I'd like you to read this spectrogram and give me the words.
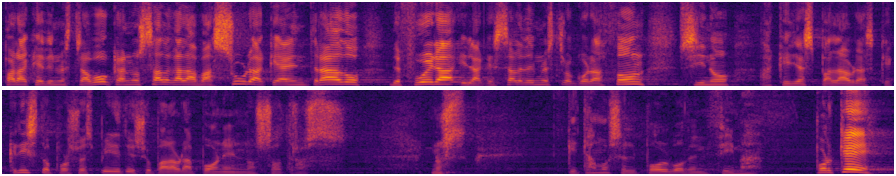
para que de nuestra boca no salga la basura que ha entrado de fuera y la que sale de nuestro corazón, sino aquellas palabras que Cristo por su Espíritu y su palabra pone en nosotros. Nos quitamos el polvo de encima. ¿Por qué?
